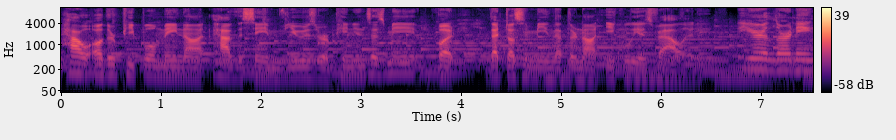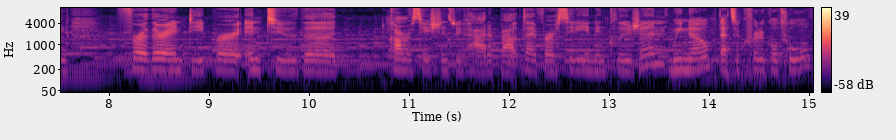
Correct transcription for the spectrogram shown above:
how other people may not have the same views or opinions as me, but that doesn't mean that they're not equally as valid. You're learning further and deeper into the conversations we've had about diversity and inclusion. We know that's a critical tool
